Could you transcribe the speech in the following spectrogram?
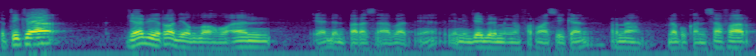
ketika Jabir radhiyallahu an ya dan para sahabat ya, ini Jabir menginformasikan pernah melakukan safar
